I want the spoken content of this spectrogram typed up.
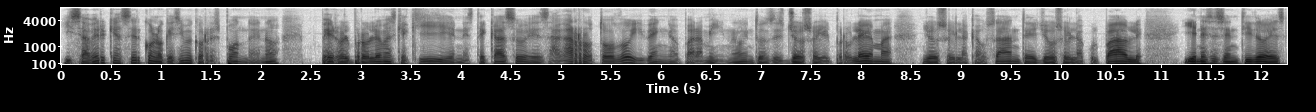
y saber qué hacer con lo que sí me corresponde, ¿no? Pero el problema es que aquí, en este caso, es agarro todo y venga para mí, ¿no? Entonces yo soy el problema, yo soy la causante, yo soy la culpable. Y en ese sentido es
